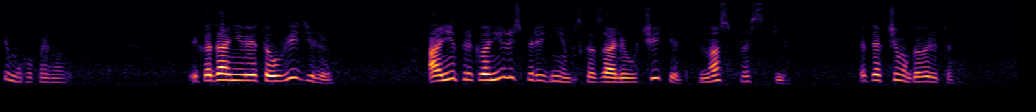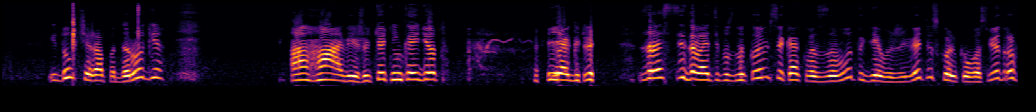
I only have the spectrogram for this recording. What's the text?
и муху поймал. И когда они это увидели, они преклонились перед ним, сказали, учитель, нас прости. Это я к чему говорю-то? Иду вчера по дороге, ага, вижу, тетенька идет. Я говорю, здрасте, давайте познакомимся, как вас зовут, где вы живете, сколько у вас метров.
